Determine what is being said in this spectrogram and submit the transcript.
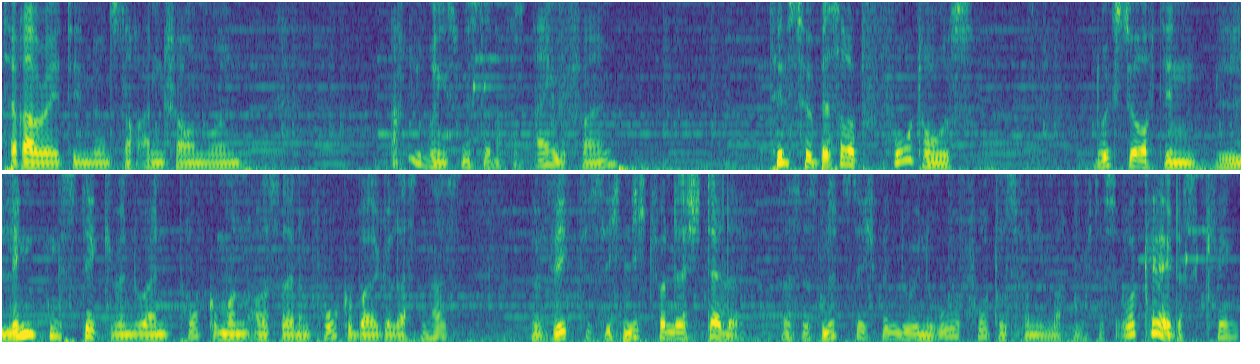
Terra-Raid, den wir uns noch anschauen wollen. Ach, übrigens, mir ist da noch was eingefallen. Tipps für bessere Fotos. Drückst du auf den linken Stick, wenn du ein Pokémon aus seinem Pokéball gelassen hast, bewegt es sich nicht von der Stelle. Das ist nützlich, wenn du in Ruhe Fotos von ihm machen möchtest. Okay, das klingt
